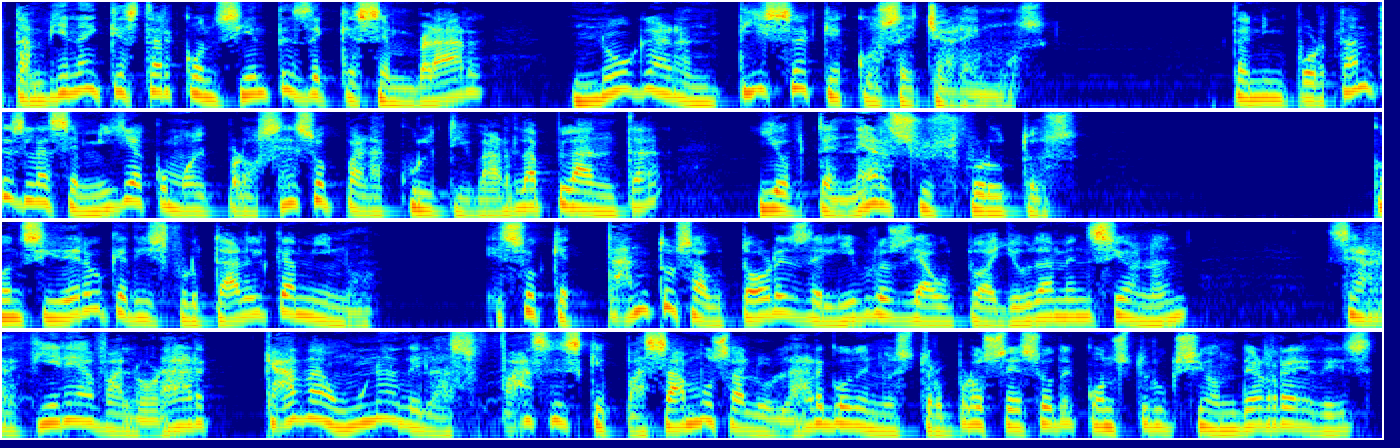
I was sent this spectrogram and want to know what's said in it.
también hay que estar conscientes de que sembrar no garantiza que cosecharemos. Tan importante es la semilla como el proceso para cultivar la planta y obtener sus frutos. Considero que disfrutar el camino, eso que tantos autores de libros de autoayuda mencionan, se refiere a valorar cada una de las fases que pasamos a lo largo de nuestro proceso de construcción de redes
